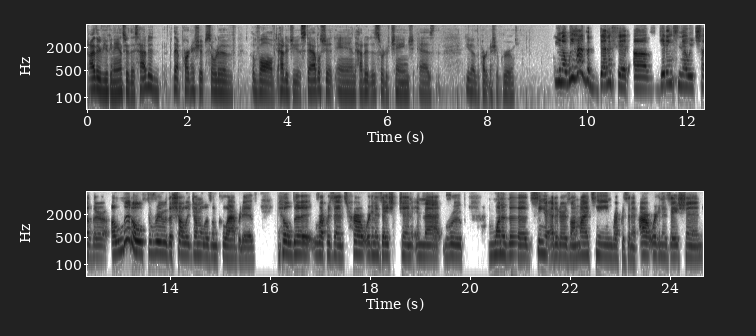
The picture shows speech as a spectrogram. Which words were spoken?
Either of you can answer this. How did that partnership sort of evolve? How did you establish it and how did it sort of change as you know the partnership grew? You know, we had the benefit of getting to know each other a little through the Charlotte Journalism Collaborative. Hilda represents her organization in that group. One of the senior editors on my team represented our organization.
